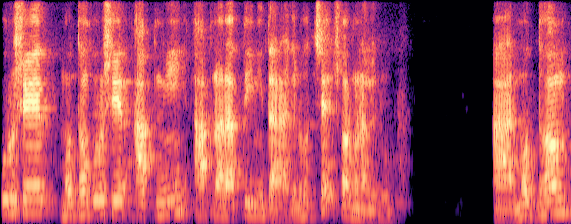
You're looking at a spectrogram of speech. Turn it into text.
পুরুষের, মধ্যম পুরুষের, আপনি, আপনারা তিনি, তারা। এগুলো হচ্ছে সর্বনামের রূপ। আর মধ্যম,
